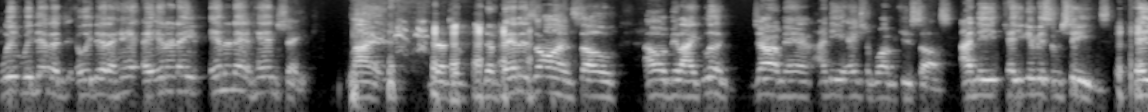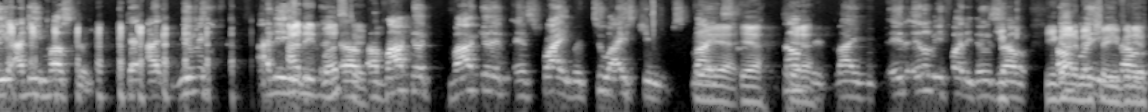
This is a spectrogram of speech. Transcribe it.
we, we did a, we did a, hand, a internet, internet handshake. Like the, the, the bet is on. So I would be like, look, John, man, I need extra barbecue sauce. I need. Can you give me some cheese? Can you, I need mustard. Can I give me. I need. I need uh, mustard. A, a vodka, vodka and Sprite with two ice cubes. Like, yeah, yeah, yeah. yeah. Like it, will be funny, dude. So you got to make sure you, you know, video.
